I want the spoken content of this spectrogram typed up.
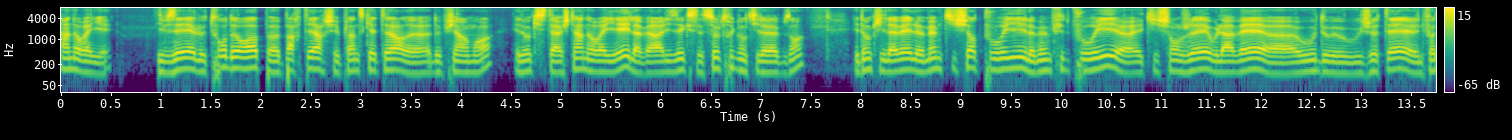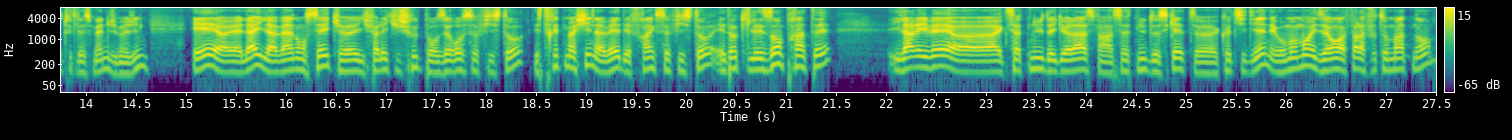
un oreiller. Il faisait le tour d'Europe euh, par terre chez plein de skateurs depuis un mois, et donc il s'était acheté un oreiller. Il avait réalisé que c'est le seul truc dont il avait besoin. Et donc il avait le même t-shirt pourri, le même fut pourri, euh, qui changeait ou lavait euh, ou, de, ou jetait une fois toutes les semaines, j'imagine. Et euh, là, il avait annoncé qu'il fallait qu'il shoot pour zéro Sophisto. Et Street Machine avait des fringues Sophisto, et donc il les empruntait. Il arrivait avec sa tenue dégueulasse, enfin sa tenue de skate quotidienne, et au moment où il disait on va faire la photo maintenant,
